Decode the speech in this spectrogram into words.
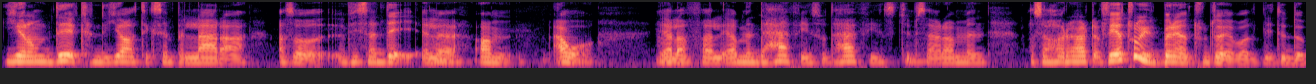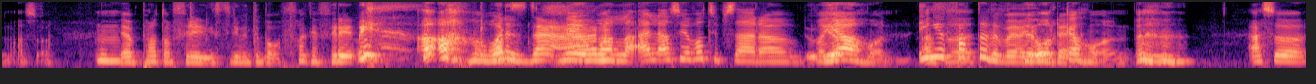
genom det kunde jag till exempel lära, alltså visa dig eller um, Awo, i alla fall, ja men det här finns och det här finns. Typ så här, men, alltså, har du hört? För jag tror i början trodde jag var lite dum alltså. Mm. Jag pratade om föreningslivet, du bara vad fuck är förening? What is that? Nej wallah, eller alltså jag var typ såhär, uh, vad Jag- gör hon? Ingen alltså, fattade vad jag Hur gjorde. orkar hon? Alltså,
